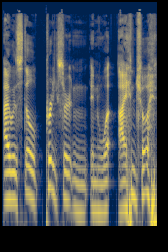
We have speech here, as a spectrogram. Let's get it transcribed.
I was still pretty certain in what I enjoyed.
